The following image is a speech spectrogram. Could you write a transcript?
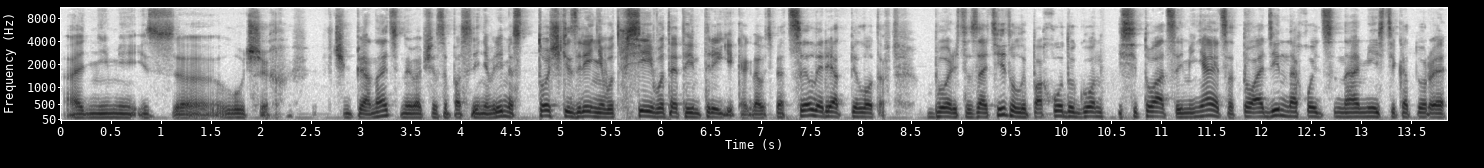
одними из э, лучших чемпионате, ну и вообще за последнее время, с точки зрения вот всей вот этой интриги, когда у тебя целый ряд пилотов борется за титул, и по ходу гонки ситуация меняется, то один находится на месте, которое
